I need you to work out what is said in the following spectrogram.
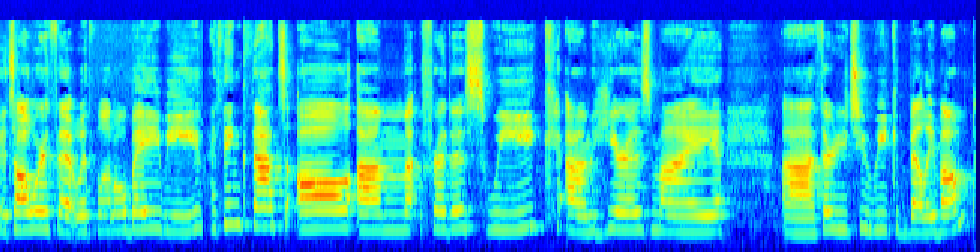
it's all worth it with little baby. I think that's all um, for this week. Um, here is my uh, 32 week belly bump.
